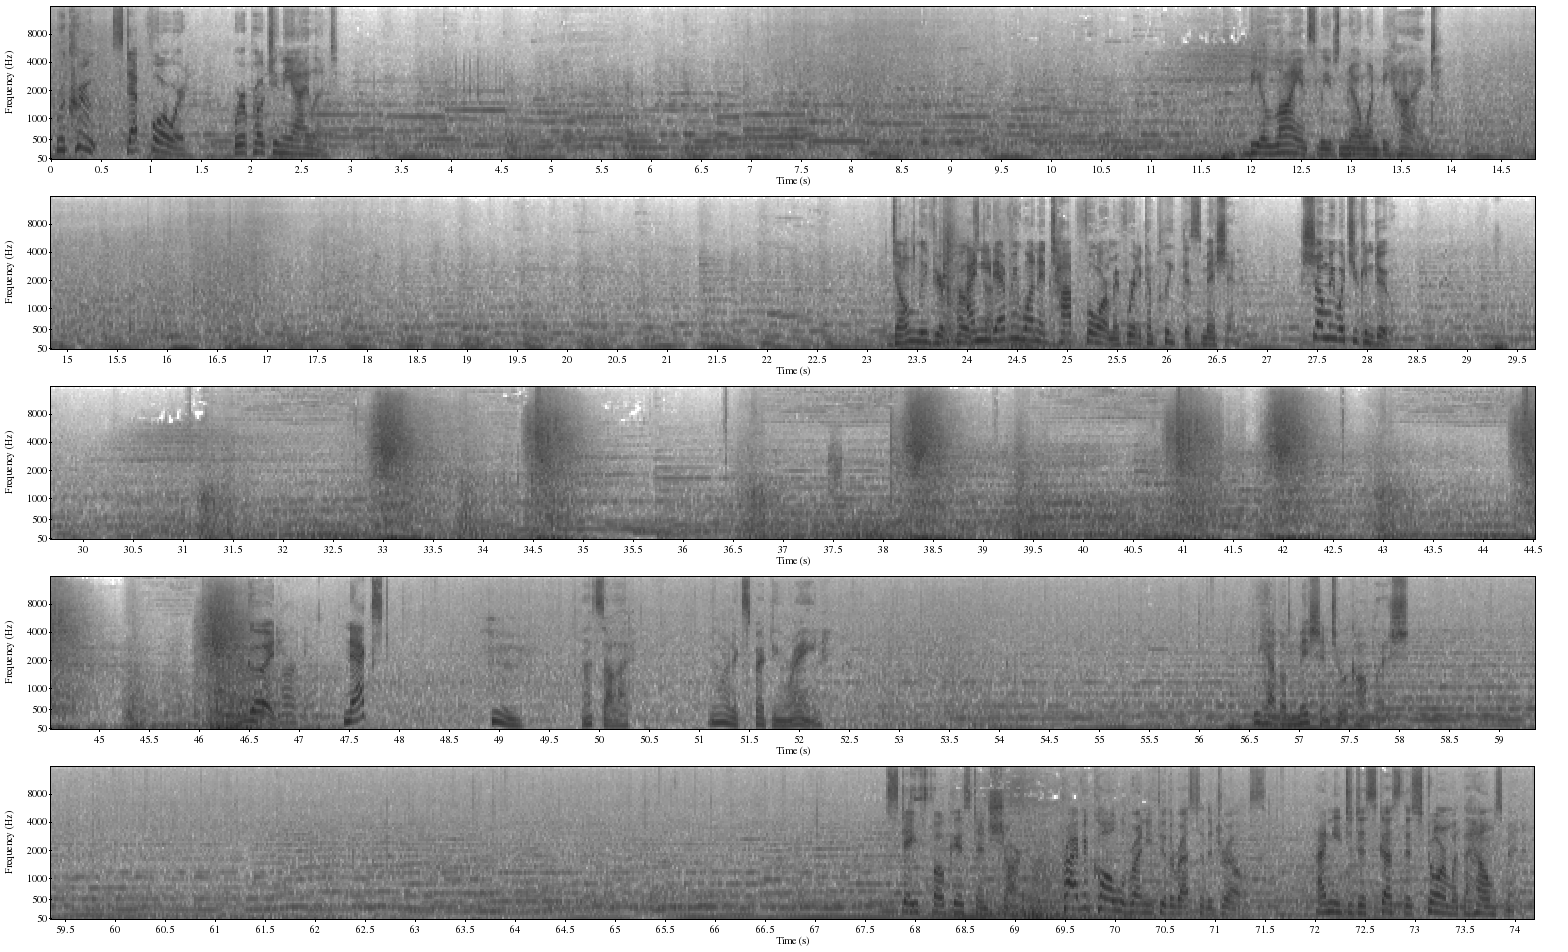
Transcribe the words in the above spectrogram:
Recruit, step forward. We're approaching the island. The Alliance leaves no one behind. Don't leave your post. I need everyone in top form if we're to complete this mission. Show me what you can do. Good. Next? Hmm, that's odd. We weren't expecting rain. We have a mission to accomplish. Stay focused and sharp. Private Cole will run you through the rest of the drills. I need to discuss this storm with the helmsman.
